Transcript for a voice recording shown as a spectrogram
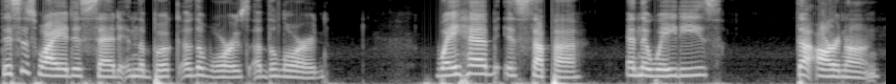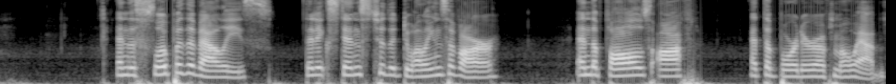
This is why it is said in the book of the wars of the Lord, Waheb is Suphah, and the wadis the Arnon and the slope of the valleys that extends to the dwellings of Ar, and the falls off at the border of Moab.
